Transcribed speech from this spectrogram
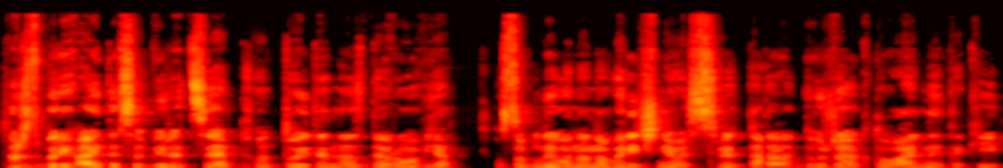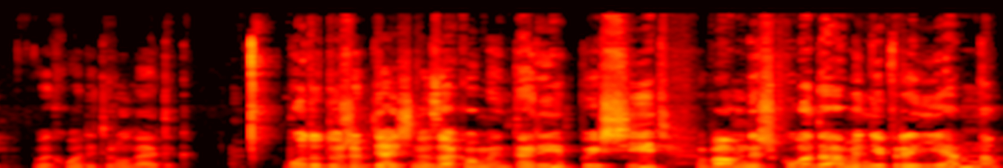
Тож зберігайте собі рецепт, готуйте на здоров'я, особливо на новорічні ось свята. Та дуже актуальний такий виходить рулетик. Буду дуже вдячна за коментарі. Пишіть, вам не шкода, а мені приємно.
